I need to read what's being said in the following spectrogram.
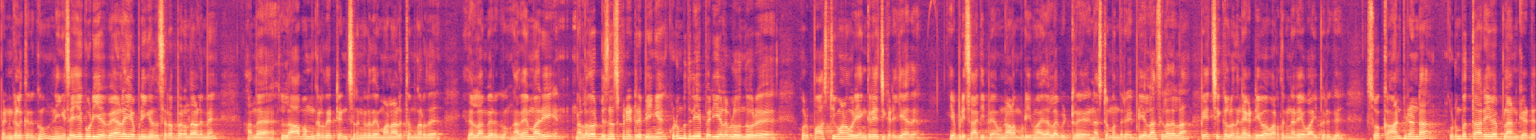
பெண்களுக்கு இருக்கும். நீங்கள் செய்யக்கூடிய வேலை அப்படிங்கிறது சிறப்பு இருந்தாலுமே அந்த லாபம்ங்கிறது டென்ஷனுங்கிறது மன அழுத்தம்ங்கிறது இதெல்லாமே இருக்கும். அதே மாதிரி நல்லதாக ஒரு பிஸ்னஸ் பண்ணிகிட்டு இருப்பீங்க. குடும்பத்திலேயே பெரிய அளவில் வந்து ஒரு ஒரு பாசிட்டிவான ஒரு என்கரேஜ் கிடைக்காது. எப்படி சாதிப்பேன் உன்னால் முடியுமா இதெல்லாம் விட்டுரு நஷ்டம் வந்துடும் இப்படியெல்லாம் சிலதெல்லாம் பேச்சுக்கள் வந்து நெகட்டிவாக வரதுக்கு நிறைய வாய்ப்பு இருக்குது ஸோ கான்ஃபிடெண்ட்டாக குடும்பத்தாரையவே பிளான் கேட்டு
